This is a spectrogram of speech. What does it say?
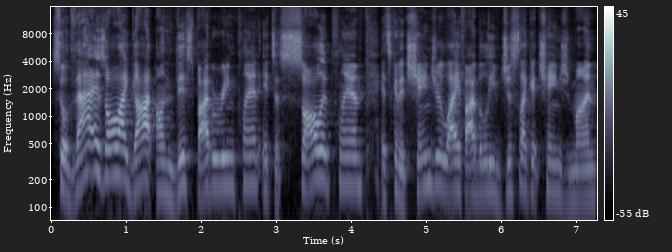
So that is all I got on this Bible reading plan. It's a solid plan. It's going to change your life, I believe, just like it changed mine.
